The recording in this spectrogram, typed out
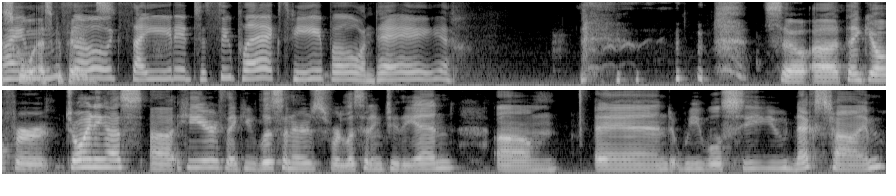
school escapades. I'm so excited to suplex people one day. So, uh, thank y'all for joining us uh, here. Thank you, listeners, for listening to the end. Um, and we will see you next time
